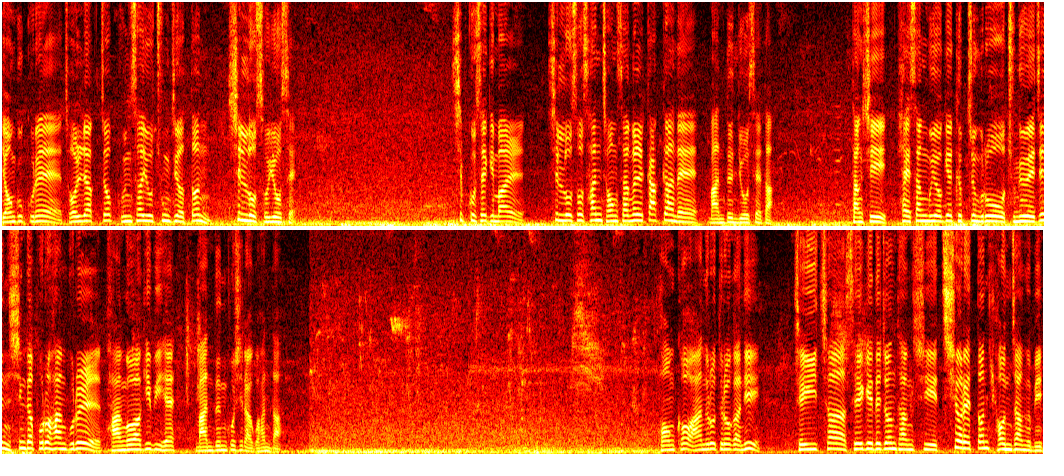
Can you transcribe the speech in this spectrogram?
영국군의 전략적 군사 요충지였던 실로소 요새. 19세기 말 실로소 산 정상을 깎아내 만든 요새다. 당시 해상 무역의 급증으로 중요해진 싱가포르 항구를 방어하기 위해 만든 곳이라고 한다. 벙커 안으로 들어가니 제2차 세계대전 당시 치열했던 현장음이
